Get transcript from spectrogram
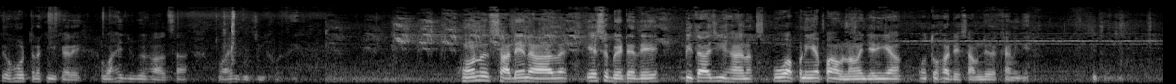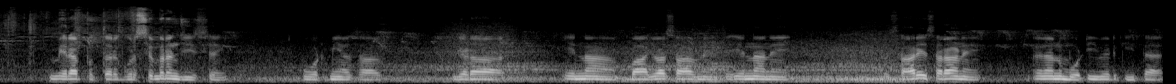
ਤੇ ਹੋਰ ਤਰੱਕੀ ਕਰੇ। ਵਾਹਿਗੁਰੂ ਜੀ ਕਾ ਖਾਲਸਾ, ਵਾਹਿਗੁਰੂ ਜੀ ਫਤਿਹ। ਹੁਣ ਸਾਡੇ ਨਾਲ ਇਸ ਬੇਟੇ ਦੇ ਪਿਤਾ ਜੀ ਹਨ। ਉਹ ਆਪਣੀਆਂ ਭਾਵਨਾਵਾਂ ਜਿਹੜੀਆਂ ਉਹ ਤੁਹਾਡੇ ਸਾਹਮਣੇ ਰੱਖਣਗੇ। ਮੇਰਾ ਪੁੱਤਰ ਗੁਰਸਿਮਰਨਜੀਤ ਸਿੰਘ ਕੋਟਮੀਆਂ ਸਾਹਿਬ, ਜਿਹੜਾ ਇਹਨਾਂ ਬਾਜਵਾ ਸਾਹਿਬ ਨੇ ਤੇ ਇਹਨਾਂ ਨੇ ਸਾਰੇ ਸਰਾਂ ਨੇ ਇਹਨਾਂ ਨੂੰ ਮੋਟੀਵੇਟ ਕੀਤਾ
